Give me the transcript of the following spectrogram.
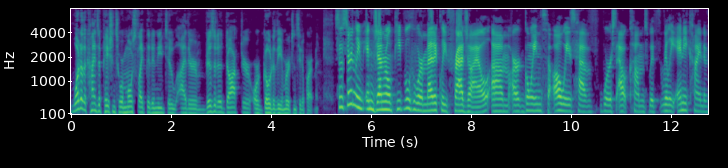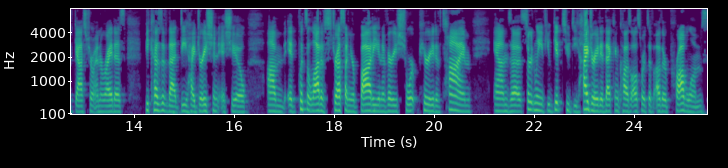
what are the kinds of patients who are most likely to need to either visit a doctor or go to the emergency department? So certainly in general people who are medically fragile um, are going to always have worse outcomes with really any kind of gastroenteritis because of that dehydration issue. Um, it puts a lot of stress on your body in a very short period of time. And uh, certainly if you get too dehydrated that can cause all sorts of other problems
